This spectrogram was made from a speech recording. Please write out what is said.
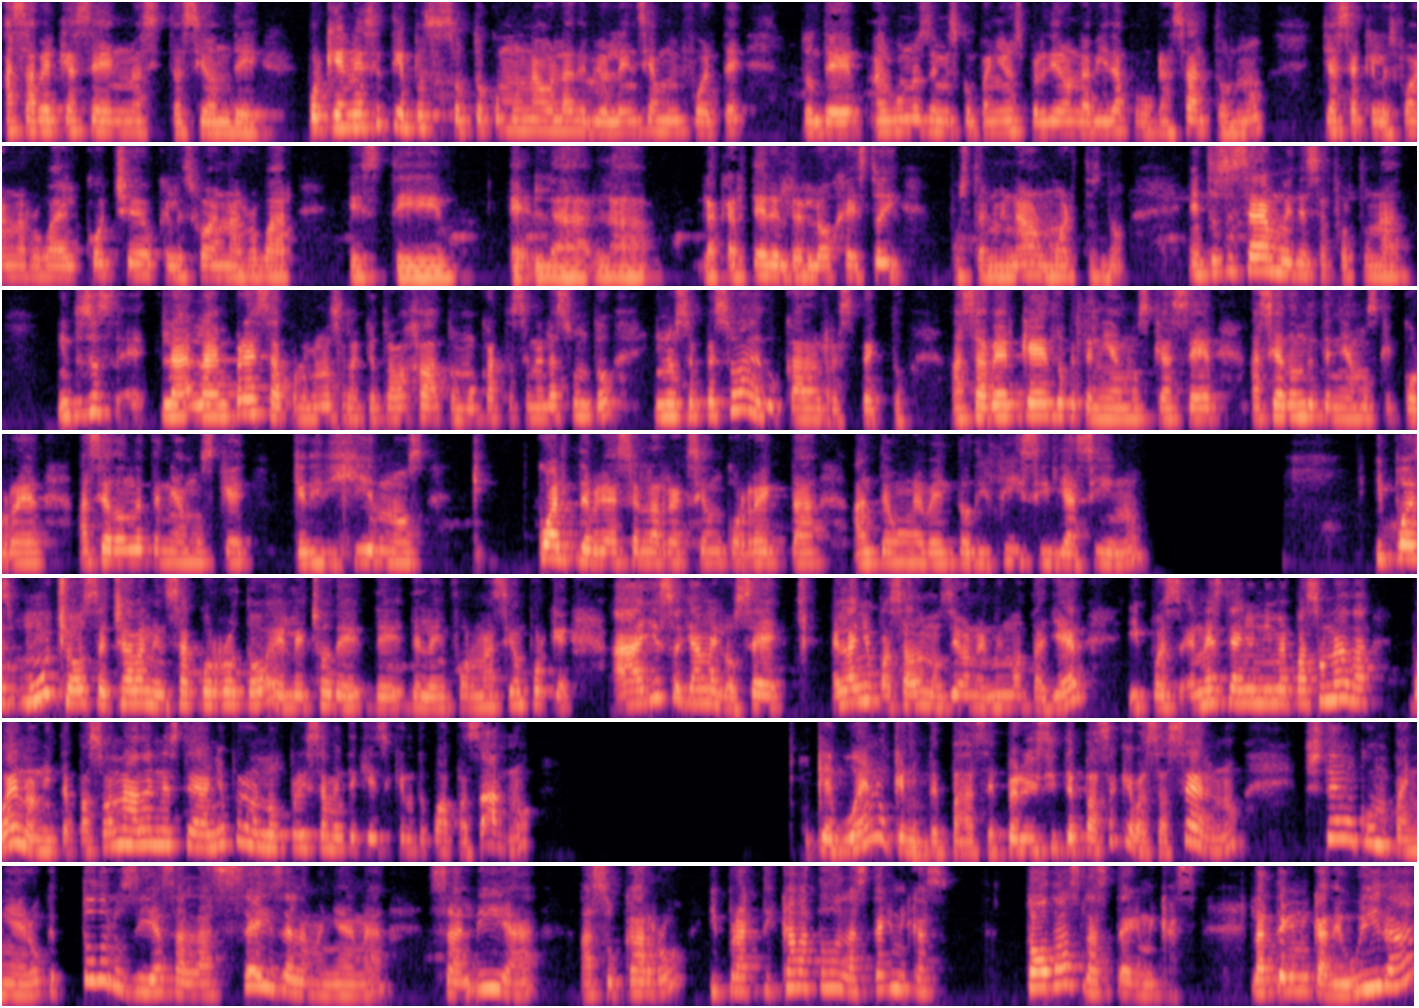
a, saber qué hacer en una situación de, porque en ese tiempo se soltó como una ola de violencia muy fuerte, donde algunos de mis compañeros perdieron la vida por un asalto, ¿no? Ya sea que les fueran a robar el coche o que les fueran a robar este, eh, la, la, la cartera, el reloj, esto, y pues terminaron muertos, ¿no? Entonces era muy desafortunado. Entonces, eh, la, la, empresa, por lo menos en la que yo trabajaba, tomó cartas en el asunto y nos empezó a educar al respecto, a saber qué es lo que teníamos que hacer, hacia dónde teníamos que correr, hacia dónde teníamos que, que dirigirnos, cuál debería ser la reacción correcta ante un evento difícil y así, ¿no? Y pues muchos echaban en saco roto el hecho de, de, la información porque, ay, eso ya me lo sé. El año pasado nos dieron el mismo taller y pues en este año ni me pasó nada. Bueno, ni te pasó nada en este año, pero no precisamente quiere decir que no te pueda pasar, ¿no? Qué bueno que no te pase, pero ¿y si te pasa, qué vas a hacer, no? Yo tengo un compañero que todos los días a las seis de la mañana salía a su carro y practicaba todas las técnicas todas las técnicas. La técnica de huida,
